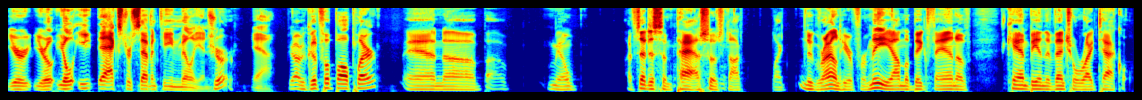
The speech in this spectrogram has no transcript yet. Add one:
you're you'll you'll eat the extra 17 million. Sure. Yeah. You're a good football player, and uh, uh, you know, I've said this in past, so it's not like new ground here for me. I'm a big fan of Cam being the eventual right tackle,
